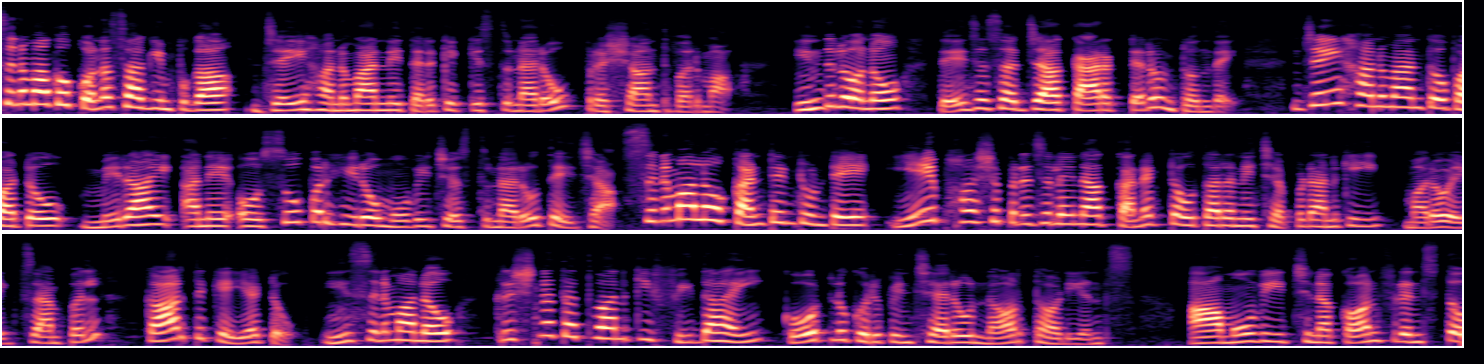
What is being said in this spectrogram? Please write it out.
సినిమాకు కొనసాగింపుగా జై హనుమాన్ని తెరకెక్కిస్తున్నారు ప్రశాంత్ వర్మ. ఇందులోనూ తేజ సజ్జా క్యారెక్టర్ ఉంటుంది. జై హనుమాన్తో పాటు మిరాయ్ అనే ఓ సూపర్ హీరో మూవీ చేస్తున్నారు తేజ. సినిమాలో కంటెంట్ ఉంటే ఏ భాష ప్రజలైనా కనెక్ట్ అవుతారని చెప్పడానికి మరో ఎగ్జాంపుల్ కార్తికేయ టూ. ఈ సినిమాలో కృష్ణతత్వానికి ఫిదా అయి కోట్లు కురిపించారు నార్త్ ఆడియన్స్. ఆ మూవీ ఇచ్చిన కాన్ఫిడెన్స్తో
